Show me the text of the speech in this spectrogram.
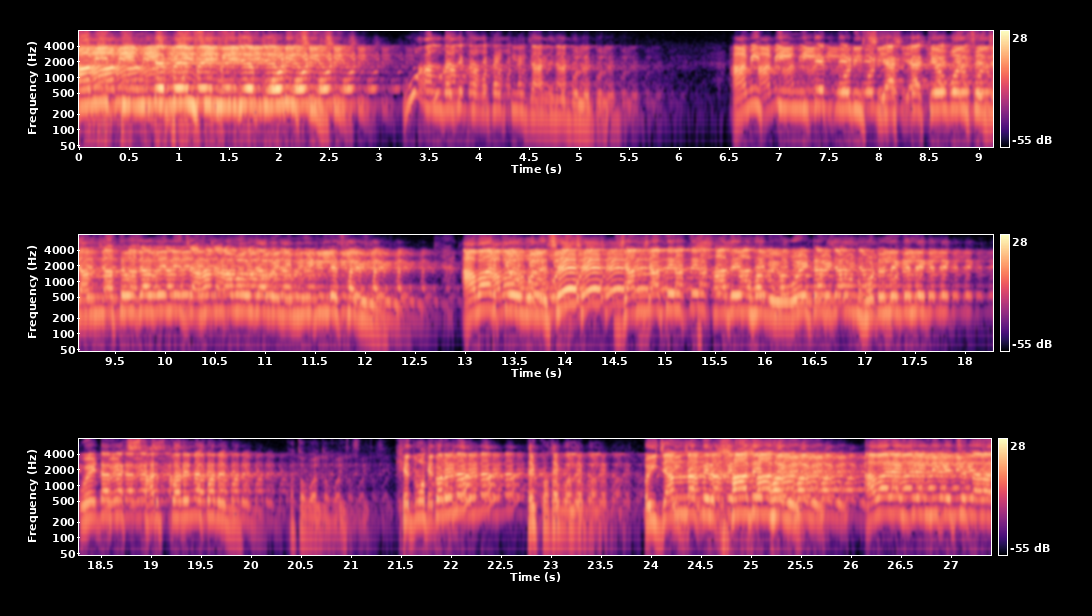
আমি তিনটে পেয়েছি নিজে পড়েছি। ও আন্দাজে খামাখাই কি জানে না বলে বলে। আমি তিনটে পড়েছি একটা কেউ বলছে জান্নাতেও যাবে না জাহান্নামেও যাবে না মিডিলে থাকবে। আবার কেউ বলেছে জান্নাতের খাদেম হবে। ওয়েটার যেমন হোটেলে গেলে ওয়েটার সার্ভ করে না করে না। কথা বলে খেদমত করে না? এই কথা বলে ওই জান্নাতের খাদেম হবে। আবার একজন লিখেছে তারা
